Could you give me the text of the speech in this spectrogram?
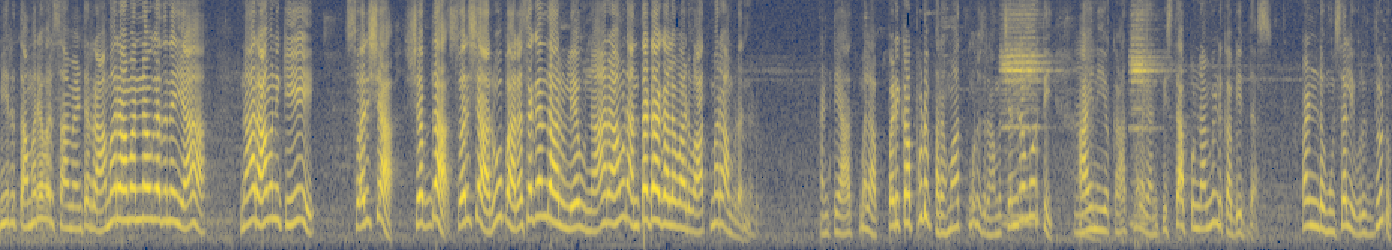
మీరు తమరెవరు స్వామి అంటే? రామ రామ అన్నావు కదనయ్యా. నా రామునికి స్వర్శ శబ్ద స్వర్శ రూప రసగంధాలు లేవు. నా రాముడు అంతటా గలవాడు ఆత్మరాముడు అన్నాడు. అంటే ఆత్మలు అప్పటికప్పుడు పరమాత్ముడు రామచంద్రమూర్తి. ఆయన యొక్క ఆత్మలు కనిపిస్తే అప్పుడు నమ్మిండు కబీర్ దాస్. పండు ముసలి వృద్ధుడు.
